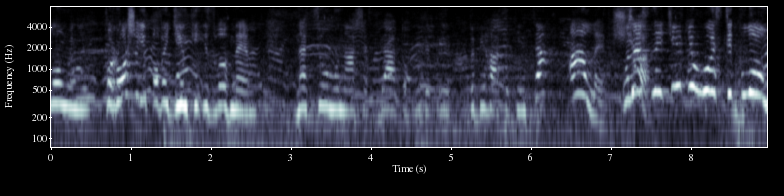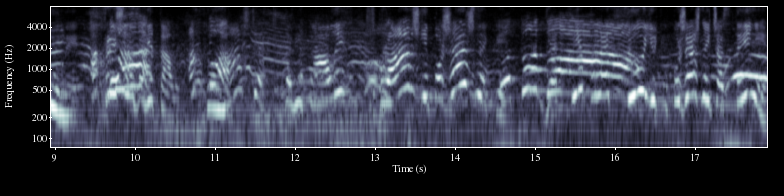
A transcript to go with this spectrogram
Клоунів, хорошої поведінки із вогнем. На цьому наше свято буде добігати кінця. Але у нас не тільки в гості клоуни прийшли, завітали, а до нас ще завітали справжні пожежники, які працюють у пожежній частині.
